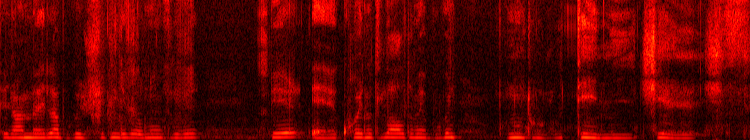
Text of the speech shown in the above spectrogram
Selam beyler bugün şekilde gördüğünüz gibi bir e, coin adını aldım ve bugün bunu dolu deneyeceğiz.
